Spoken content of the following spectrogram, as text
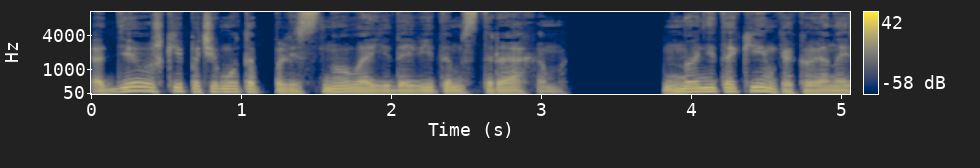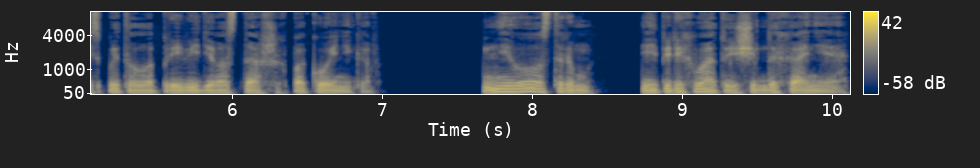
От девушки почему-то плеснула ядовитым страхом. Но не таким, какой она испытывала при виде восставших покойников. Не острым и перехватывающим дыхание,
